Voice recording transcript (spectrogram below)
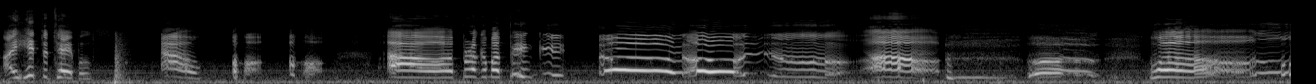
I hit the tables. Ow. Oh, oh, ow, I broke my pinky. Oh, oh, oh, oh. Oh,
